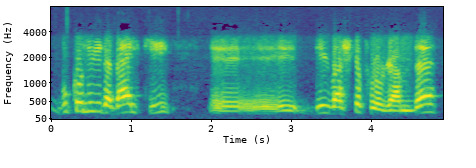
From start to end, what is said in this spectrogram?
Bu konuyu da belki e, bir başka programda e,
